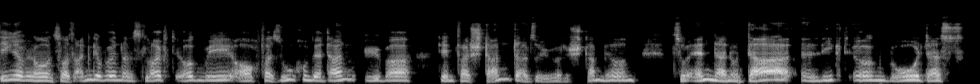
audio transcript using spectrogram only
Dinge, wenn wir uns was angewöhnen, das läuft irgendwie auch, versuchen wir dann über den Verstand, also über das Stammhirn zu ändern. Und da äh, liegt irgendwo das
